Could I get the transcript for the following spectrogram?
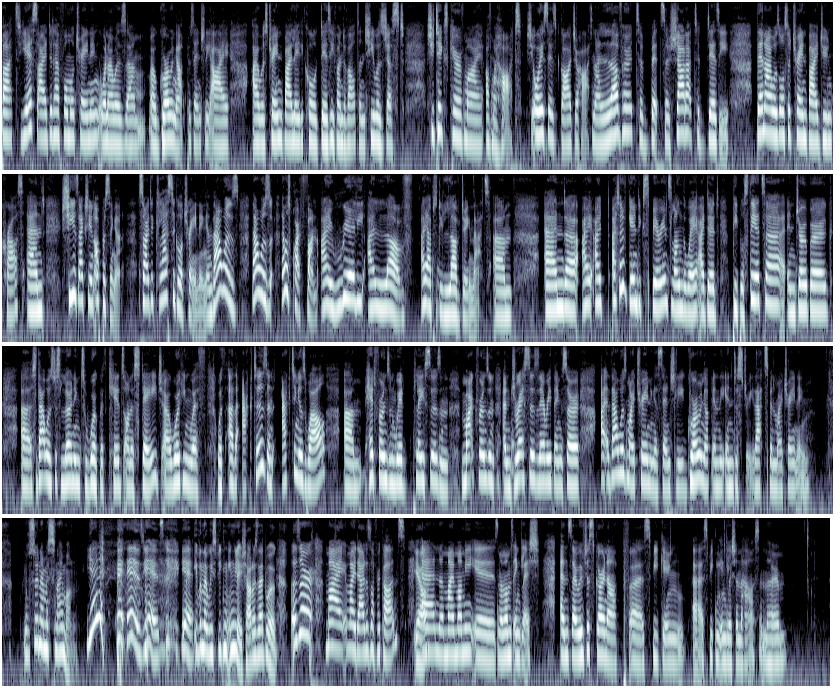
But yes, I did have formal training when I was um, uh, growing up. Essentially, I I was trained by a lady called Desi van der Walt, and she was just she takes care of my of my heart. She always says, "Guard your heart," and I love her to bits. So shout out to Desi. Then I was also trained by June Krause, and she is actually an opera singer. So I did classical training, and that was that was that was quite fun. I really I love I absolutely love doing that. Um, and uh, I, I, I sort of gained experience along the way. I did People's Theatre in Joburg, uh, so that was just learning to work with kids on a stage, uh, working with with other actors and acting as well. Um, headphones in weird places and microphones and, and dresses and everything. So I, that was my training essentially. Growing up in the industry, that's been my training. Your surname is Snyman. Yeah, it is. Yes, yeah. Even though we're speaking English, how does that work? Are my my dad is Afrikaans, Yeah. and my mummy is my mum's English, and so we've just grown up uh, speaking uh, speaking English in the house in the home.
